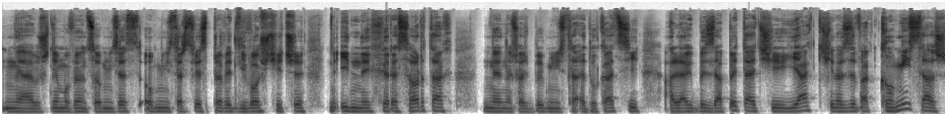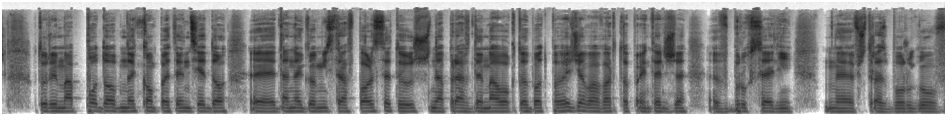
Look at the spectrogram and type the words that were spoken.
ja już nie mówiąc o, ministerstwie, o Ministerstwie Sprawiedliwości czy innych resortach, na przykład by ministra edukacji, ale jakby zapytać, jak się nazywa komisarz, który ma podobne kompetencje do e, danego ministra w Polsce, to już naprawdę mało kto by odpowiedział, a warto pamiętać, że w Brukseli, w Strasburgu, w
